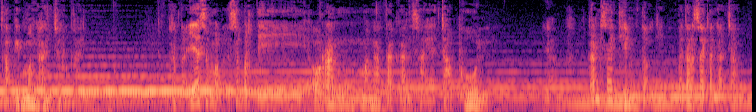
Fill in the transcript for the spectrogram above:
tapi menghancurkan. Kata ya seperti orang mengatakan saya cabul. Ya kan saya diem tak gini padahal saya kan nggak cabul.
